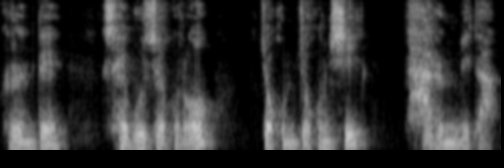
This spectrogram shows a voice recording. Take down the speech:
그런데 세부적으로 조금 조금씩 다릅니다.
